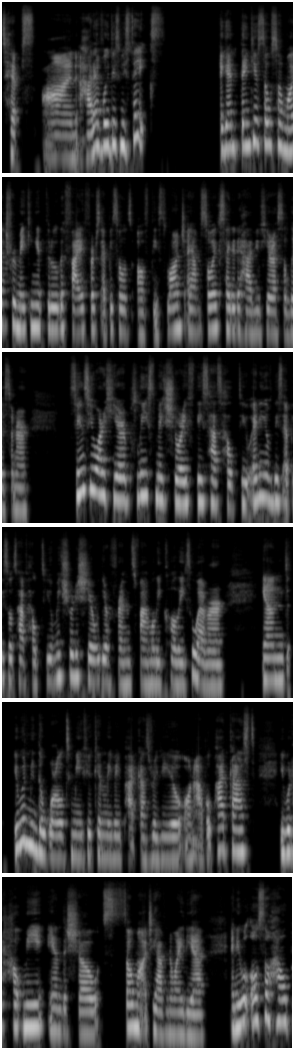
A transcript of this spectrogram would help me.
tips on how to avoid these mistakes. Again, thank you so, so much for making it through the five first episodes of this launch. I am so excited to have you here as a listener. Since you are here, please make sure if this has helped you, any of these episodes have helped you, make sure to share with your friends, family, colleagues, whoever. And it would mean the world to me if you can leave a podcast review on Apple Podcast. It would help me and the show so much. You have no idea. And it will also help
